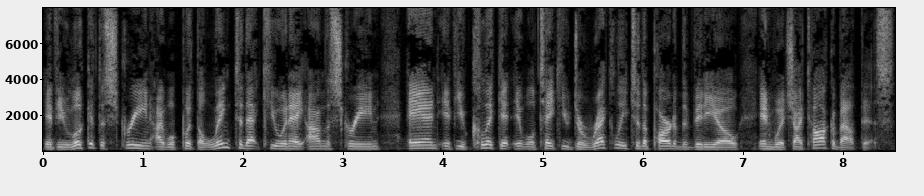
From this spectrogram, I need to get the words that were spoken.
if you look at the screen, I will put the link to that Q&A on the screen, and if you click it, it will take you directly to the part of the video in which I talk about this.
